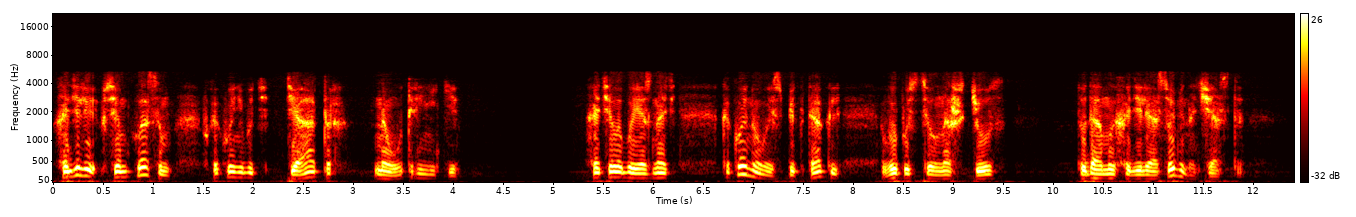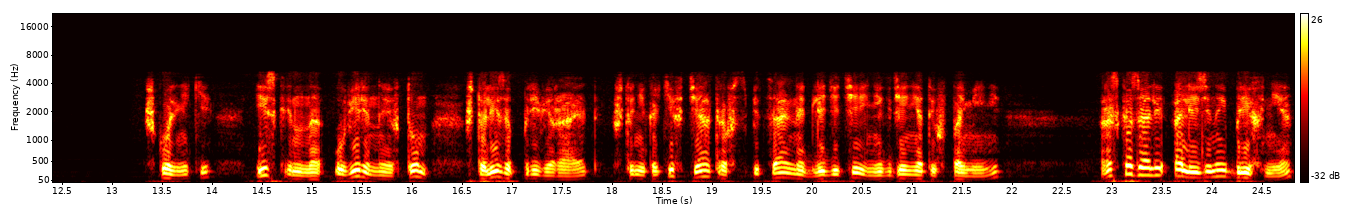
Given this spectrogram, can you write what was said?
ходили всем классом в какой-нибудь театр на утренники. Хотела бы я знать, какой новый спектакль выпустил наш ТЮЗ. Туда мы ходили особенно часто. Школьники – искренне уверенные в том, что Лиза привирает, что никаких театров специально для детей нигде нет и в помине, рассказали о Лизиной брехне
